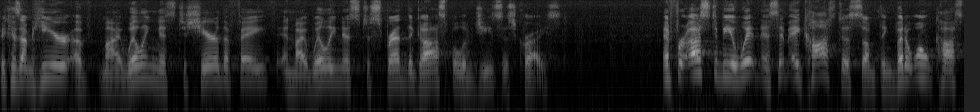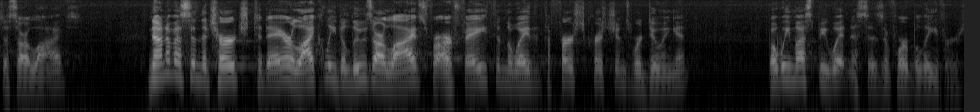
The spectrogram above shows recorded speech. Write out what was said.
Because I'm here of my willingness to share the faith and my willingness to spread the gospel of Jesus Christ. And for us to be a witness, it may cost us something, but it won't cost us our lives. None of us in the church today are likely to lose our lives for our faith in the way that the first Christians were doing it, but we must be witnesses if we're believers.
